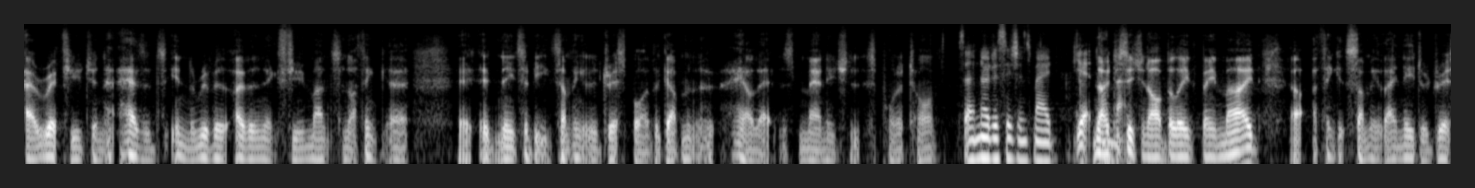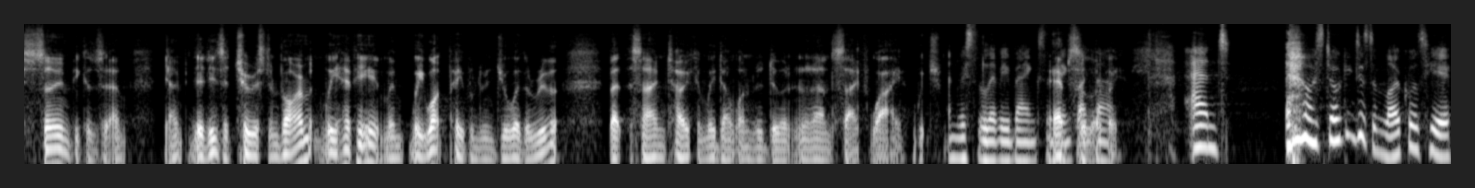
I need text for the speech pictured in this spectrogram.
uh, refuge and hazards in the river over the next few months, and I think uh, it, it needs to be something addressed by the government of how that is managed at this point of time. so no decisions made yet. No on that. decision, I believe, been made. Uh, I think it's something they need to address soon because um, you know it is a tourist environment we have here. We, we want people to enjoy the river, but at the same token, we don't want them to do it in an unsafe way. Which and risk the levee banks and things like that. Absolutely. And I was talking to some locals here.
